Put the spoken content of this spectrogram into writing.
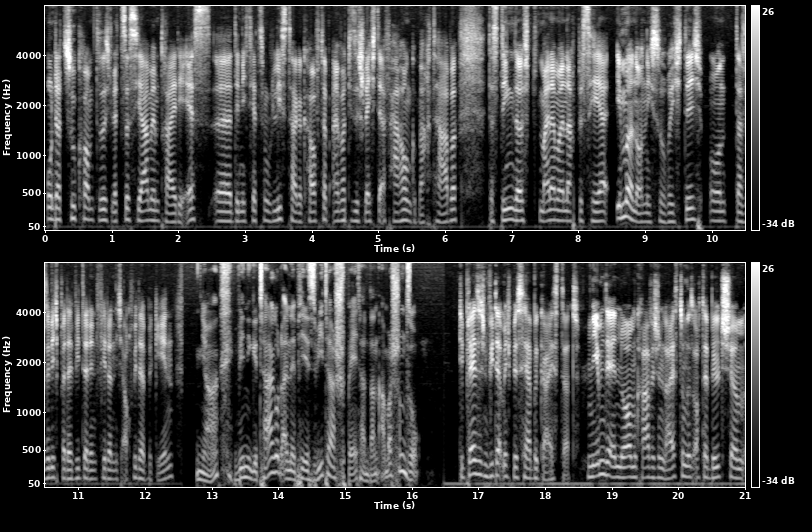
Und dazu kommt, dass ich letztes Jahr mit dem 3DS, äh, den ich jetzt zum Release-Tag gekauft habe, einfach diese schlechte Erfahrung gemacht habe. Das Ding läuft meiner Meinung nach bisher immer noch nicht so richtig und da will ich bei der Vita den Fehler nicht auch wieder begehen. Ja, wenige Tage und eine PS Vita später dann aber schon so. Die PlayStation Vita hat mich bisher begeistert. Neben der enormen grafischen Leistung ist auch der Bildschirm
